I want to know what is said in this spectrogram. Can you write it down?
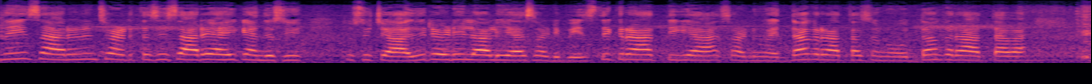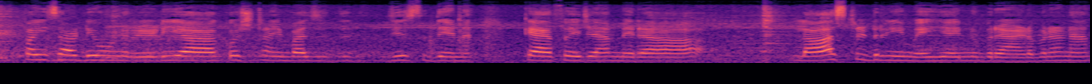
ਨਹੀਂ, ਸਾਰਿਆਂ ਨੇ ਛੱਡ ਛੱਡਤਾ ਸੀ। ਸਾਰੇ ਆਹੀ ਕਹਿੰਦੇ ਸੀ, ਤੁਸੀਂ ਚਾਹ ਦੀ ਰੇੜੀ ਲਾ ਲਈ ਆ, ਸਾਡੀ ਬੇਇੱਜ਼ਤੀ ਕਰਾਤੀ ਆ, ਸਾਨੂੰ ਇਦਾਂ ਕਰਾਤਾ, ਸਾਨੂੰ ਉਦਾਂ ਕਰਾਤਾ ਵਾ। ਭਾਈ ਸਾਡੇ ਹੁਣ ਰੇੜੀ ਆ ਕੁਝ ਟਾਈਮ ਬਾਅਦ ਜਿਸ- ਜਿਸ ਦਿਨ ਕੈਫੇ ਜਾ ਮੇਰਾ ਲਾਸਟ ਡ੍ਰੀਮ ਇਹ ਹੈ ਇਹਨੂੰ ਬ੍ਰਾਂਡ ਬਣਾਉਣਾ।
